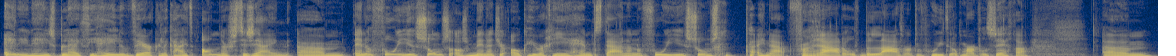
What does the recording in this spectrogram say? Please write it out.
En ineens blijkt die hele werkelijkheid anders te zijn. Um, en dan voel je je soms als manager ook heel erg in je hemd staan. En dan voel je je soms bijna verraden of belazerd, of hoe je het ook maar wil zeggen. Um,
